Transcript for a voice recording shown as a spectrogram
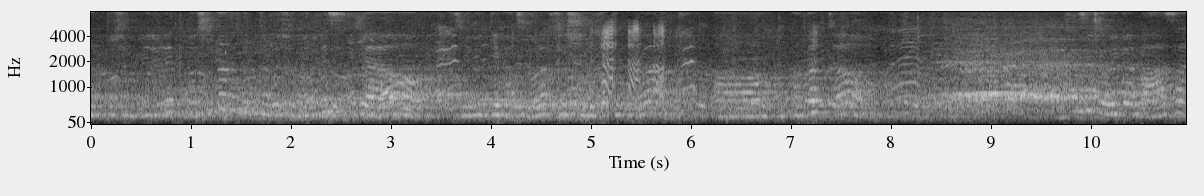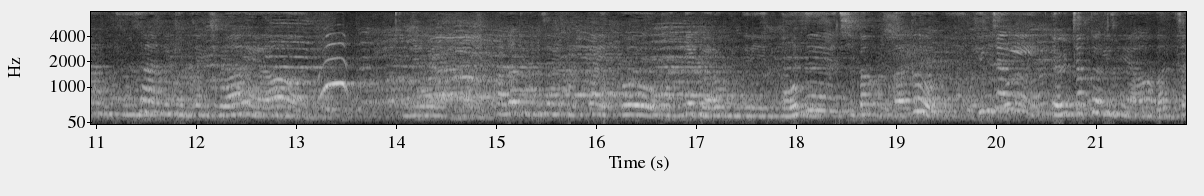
곡도 준비를 했고 신나는 곡들도 준비를 했으니까요 재밌게 같이 놀아주셨으면 좋겠고요 어, 반갑죠? 사실 저희가 마산, 부산을 굉장히 좋아해요. 왜냐면 바다도 굉장히 가까이 있고 관객 여러분들이 어느 지방보다도 굉장히 열정적이세요. 맞죠?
